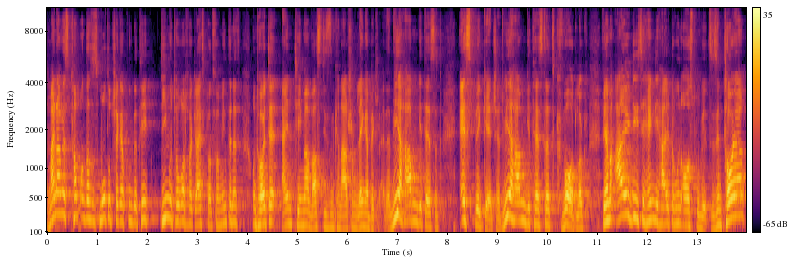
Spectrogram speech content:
mein Name ist Tom und das ist motochecker.at, die Motorradvergleichsplattform im Internet und heute ein Thema, was diesen Kanal schon länger begleitet. Wir haben getestet SB Gadget, wir haben getestet Quadlock, wir haben all diese Handyhalterungen ausprobiert. Sie sind teuer,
